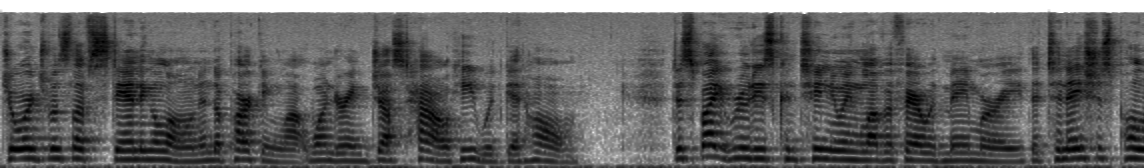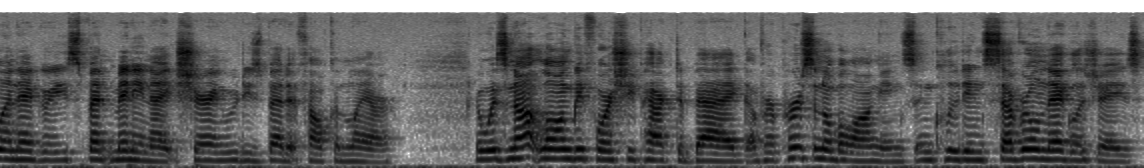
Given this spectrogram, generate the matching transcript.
George was left standing alone in the parking lot, wondering just how he would get home. Despite Rudy's continuing love affair with Mae Murray, the tenacious Pola Negri spent many nights sharing Rudy's bed at Falcon Lair. It was not long before she packed a bag of her personal belongings, including several negligees,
